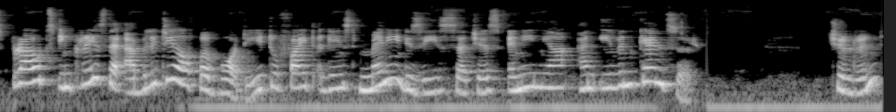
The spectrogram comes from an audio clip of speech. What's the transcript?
Sprouts increase the ability of our body to fight against many diseases such as anemia and even cancer. Children,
